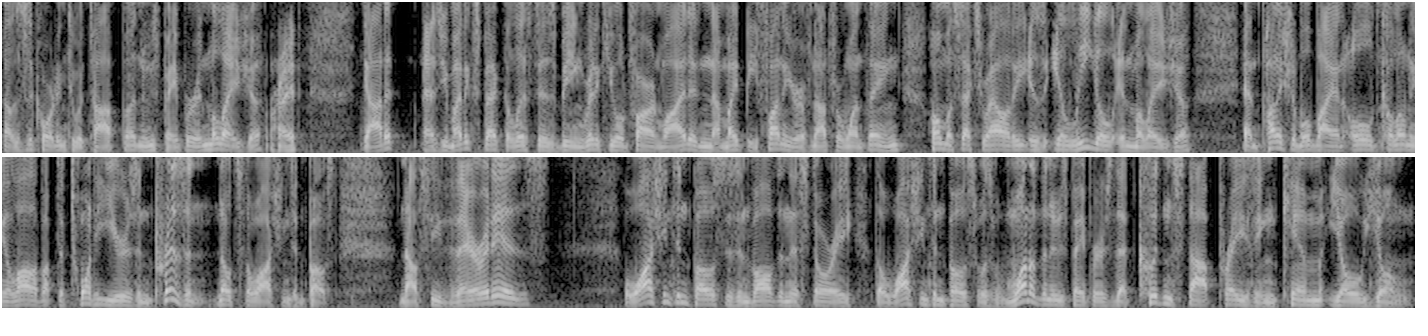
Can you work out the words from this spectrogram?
Now, this is according to a top uh, newspaper in Malaysia. Right. Got it? As you might expect, the list is being ridiculed far and wide and uh, might be funnier if not for one thing. Homosexuality is illegal in Malaysia and punishable by an old colonial law of up to 20 years in prison, notes the Washington Post. Now, see, there it is. The Washington Post is involved in this story. The Washington Post was one of the newspapers that couldn't stop praising Kim Yo Jong.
